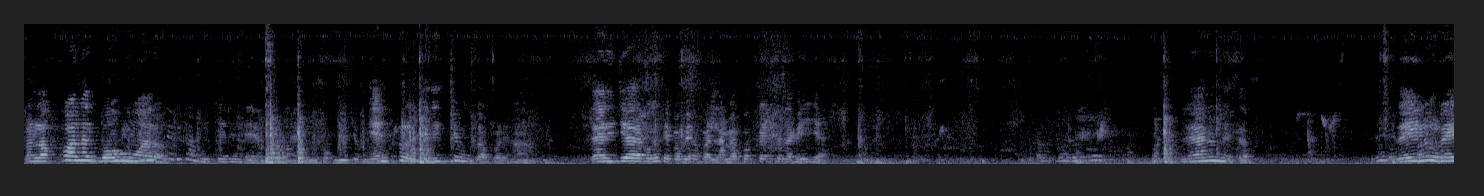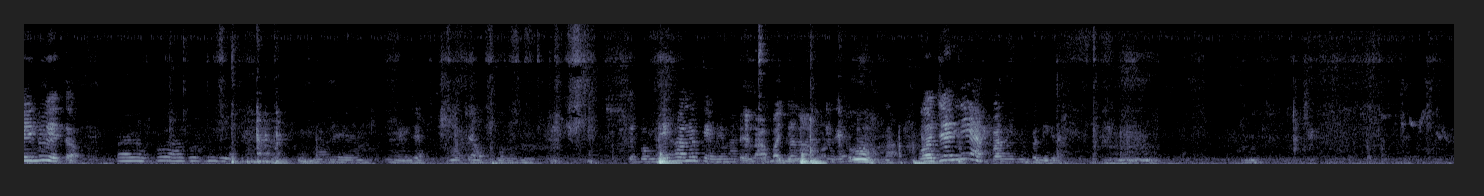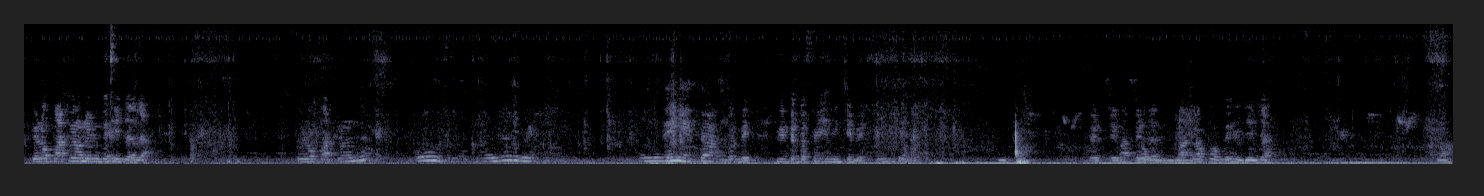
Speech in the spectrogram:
પણ લખવાનો જ બહુ હું મારો નીચે એમ મૂકવા પડે હા. ત્યાં નીચે વાળા પગથિયા પર બેસવા પડે લાંબા પગ કઈ પેલા બેસી જાય. લેવાનું ને તો. રેયલું રેયલું એ તો. તો પણ બેહવાનું કેમ એમાં? પેલા બાજુ. ઉહ. વજન નહીં આપવાનું ઉપર દીકરા પેલો પાટલો લઈને બેસી જા જા. પેલો પાટલો લે અહીંયા તો આ ઉપર બે નહીં તો પછી અહીં નીચે બે નીચે પાટલો પાટલા પર બેસી જઈ જા હા.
